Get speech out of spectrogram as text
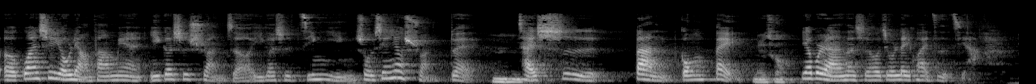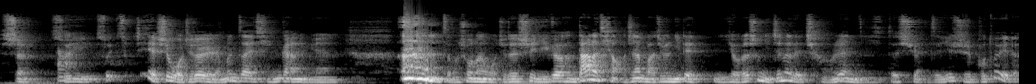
呃，关系有两方面，一个是选择，一个是经营。首先要选对，嗯，才事半功倍，没错。要不然的时候就累坏自己啊。是，所以，所以，所以这也是我觉得人们在情感里面 怎么说呢？我觉得是一个很大的挑战吧。就是你得，你有的时候你真的得承认你的选择也许是不对的，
